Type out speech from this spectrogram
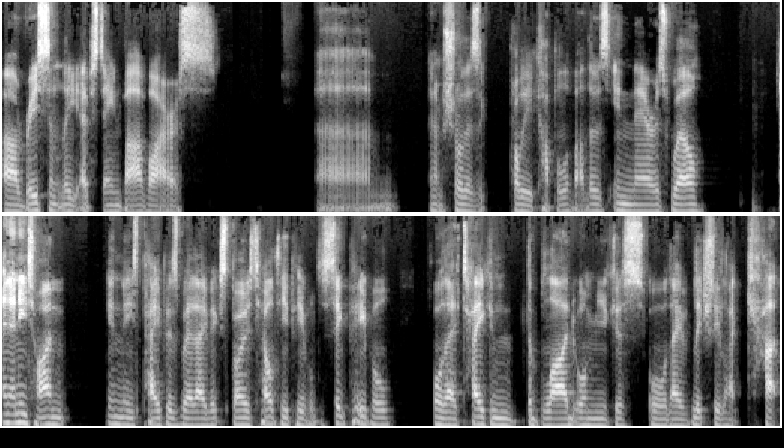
uh, recently Epstein Barr virus, um, and I'm sure there's a, probably a couple of others in there as well. And anytime in these papers where they've exposed healthy people to sick people, or they've taken the blood or mucus, or they've literally like cut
